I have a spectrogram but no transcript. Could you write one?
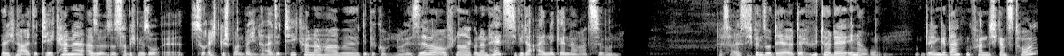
wenn ich eine alte Teekanne, also das habe ich mir so äh, zurechtgespannt, wenn ich eine alte Teekanne habe, die bekommt eine neue Silberauflage und dann hält sie wieder eine Generation. Das heißt, ich bin so der, der Hüter der Erinnerung. Und den Gedanken fand ich ganz toll.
